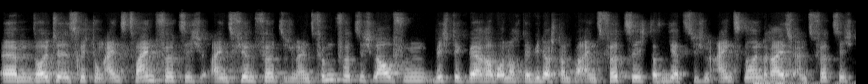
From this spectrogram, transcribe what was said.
ähm, sollte es Richtung 1,42, 1,44 und 1,45 laufen. Wichtig wäre aber auch noch der Widerstand bei 1,40. Das sind jetzt zwischen 1,39, 1,40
